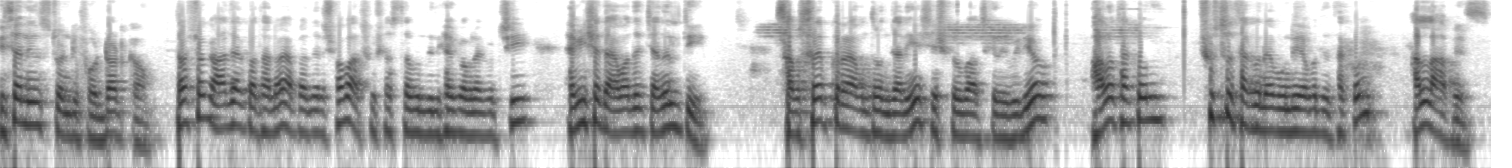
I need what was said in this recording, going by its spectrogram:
ভিসা নিউজ টোয়েন্টি ফোর ডট কম দর্শক, আজ আর কথা নয়, আপনাদের সবার সুস্বাস্থ্য এবং দীর্ঘায়ু কামনা করছি। একই সাথে আমাদের চ্যানেলটি সাবস্ক্রাইব করার আমন্ত্রণ জানিয়ে শেষ করব আজকের ভিডিও। ভালো থাকুন, সুস্থ থাকুন এবং নিরাপদে থাকুন। আল্লাহ হাফেজ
